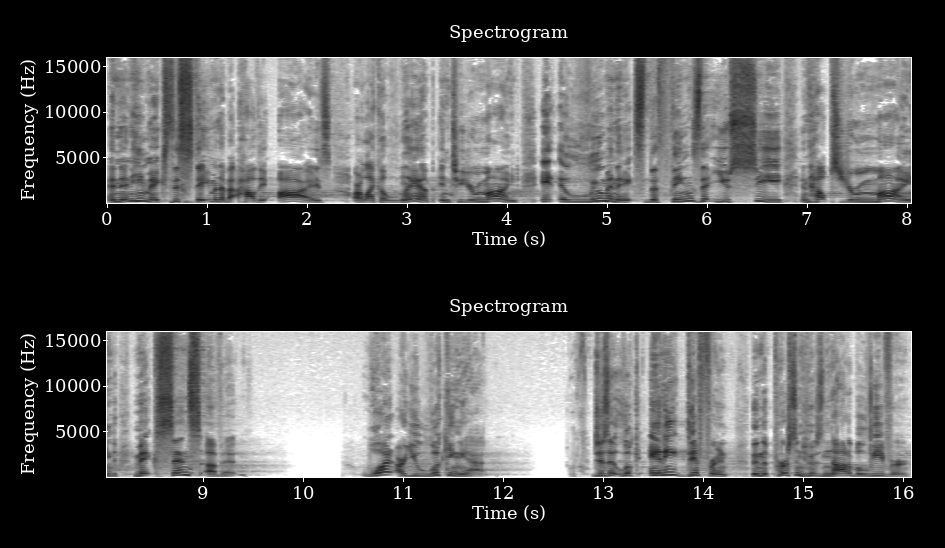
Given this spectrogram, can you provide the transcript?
And then he makes this statement about how the eyes are like a lamp into your mind. It illuminates the things that you see and helps your mind make sense of it. What are you looking at? Does it look any different than the person who's not a believer?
